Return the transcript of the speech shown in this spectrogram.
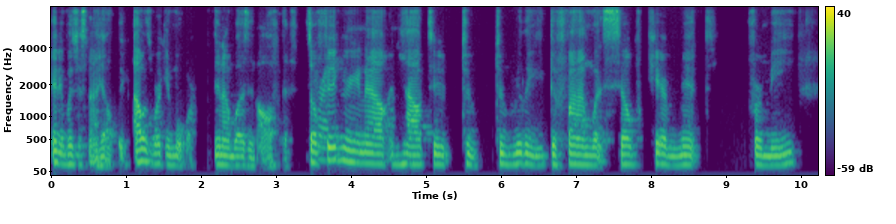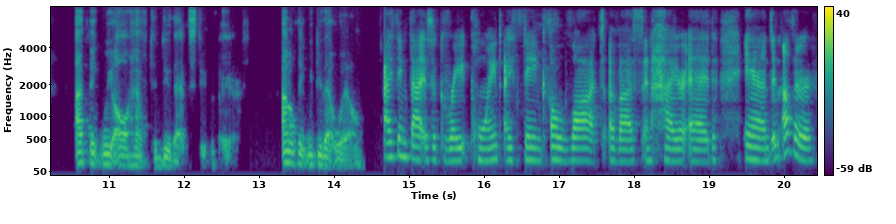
And it was just not healthy. I was working more than I was in office. So right. figuring out and how to to to really define what self-care meant for me, I think we all have to do that in student affairs. I don't think we do that well. I think that is a great point. I think a lot of us in higher ed and in other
